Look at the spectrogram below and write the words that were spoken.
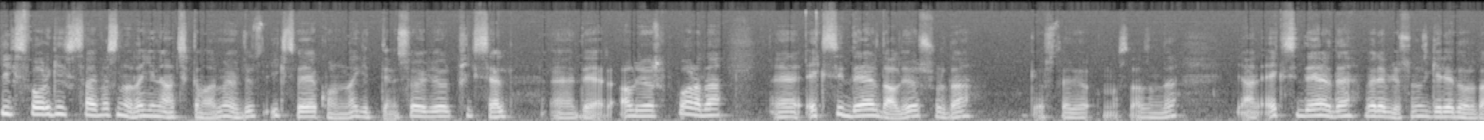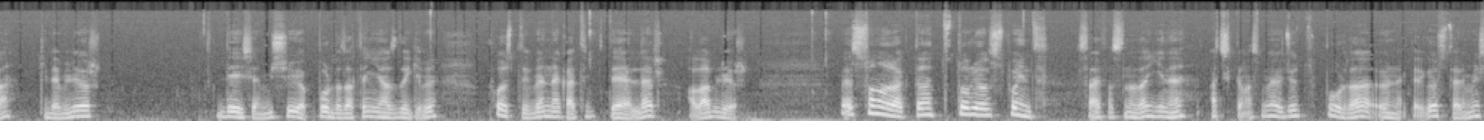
Geeks for Geeks sayfasında da yine açıklamalar mevcut. X ve Y konumuna gittiğini söylüyor. Piksel e, değer alıyor. Bu arada e, eksi değer de alıyor. Şurada gösteriyor olması lazımdı. Yani eksi değer de verebiliyorsunuz. Geriye doğru da gidebiliyor. Değişen bir şey yok. Burada zaten yazdığı gibi pozitif ve negatif değerler alabiliyor. Ve son olarak da Tutorials Point sayfasında da yine açıklaması mevcut. Burada örnekleri göstermiş.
